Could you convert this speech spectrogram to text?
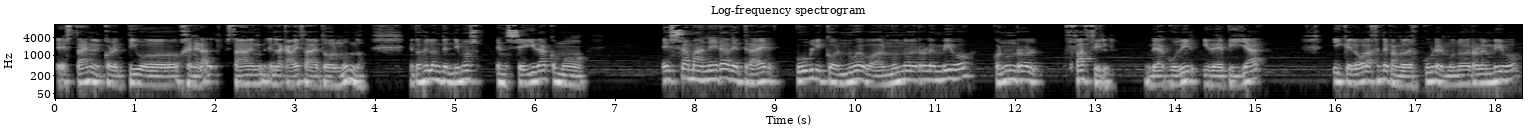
está en el colectivo general, está en, la cabeza de todo el mundo. Entonces lo entendimos enseguida como esa manera de traer público nuevo al mundo del rol en vivo con un rol fácil de acudir y de pillar y que luego la gente cuando descubre el mundo del rol en vivo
